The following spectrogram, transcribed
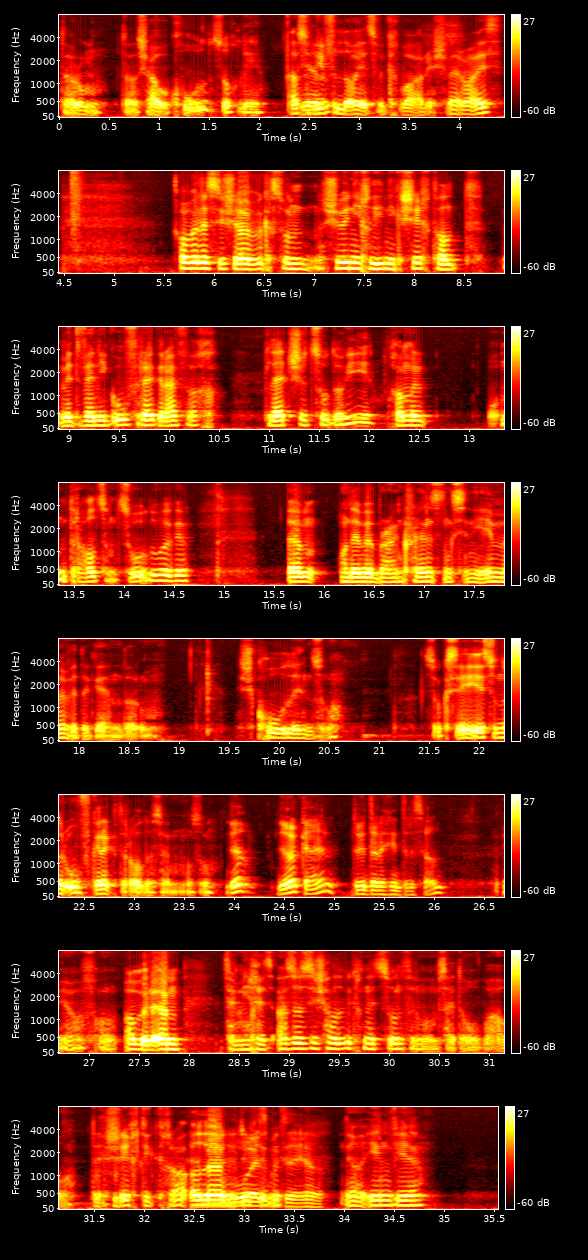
Darum, das ist auch cool, so ein bisschen. Also Ja. wie viel da jetzt wirklich wahr ist, wer weiß. Aber es ist äh, wirklich so eine schöne kleine Geschichte, halt mit wenig Aufreger, einfach plätschert so dahin, kann man unterhaltsam zuschauen. Ähm, und eben Brian Cranston sehe ich immer wieder gerne, darum ist cool in so, so gesehen, in so einer aufgeregten Rolle, sagen wir mal so. Ja, ja, geil. Klingt eigentlich interessant. Ja, voll. Aber ähm, für mich jetzt, also es ist halt wirklich nicht so ein Film, wo man sagt, oh wow, der ist richtig krass. Oder man richtig, sehen, ja. ja, irgendwie,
